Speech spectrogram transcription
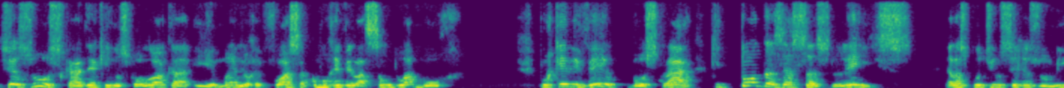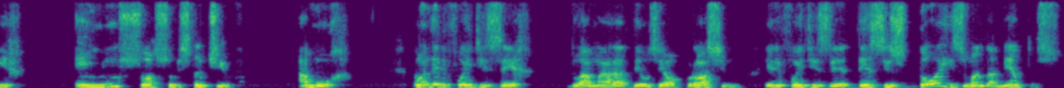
Jesus, Kardec nos coloca, e Emmanuel reforça, como revelação do amor. Porque ele veio mostrar que todas essas leis, elas podiam se resumir em um só substantivo: amor. Quando ele foi dizer do amar a Deus e ao próximo, ele foi dizer: desses dois mandamentos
